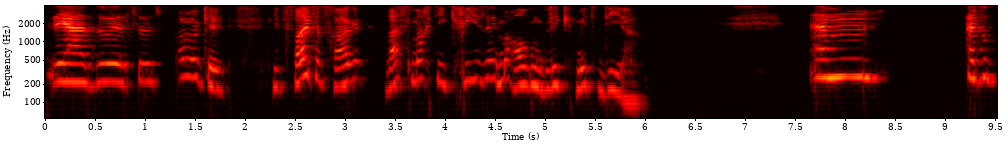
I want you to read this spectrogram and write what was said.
Ja, so ist es. Okay. Die zweite Frage, was macht die Krise im Augenblick mit dir? Ähm, also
